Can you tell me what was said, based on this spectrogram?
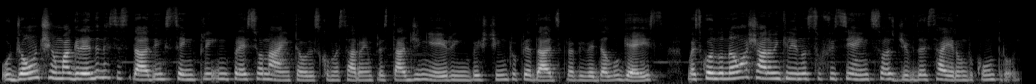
O John tinha uma grande necessidade em sempre impressionar, então eles começaram a emprestar dinheiro e investir em propriedades para viver de aluguéis, mas quando não acharam inquilinos suficientes, suas dívidas saíram do controle.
